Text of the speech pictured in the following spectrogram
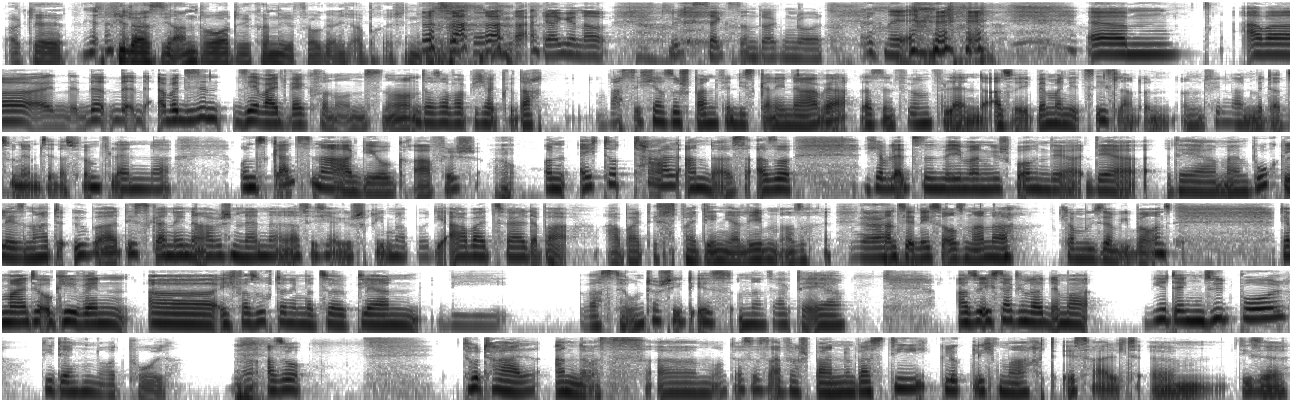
Okay, Tequila ist die Antwort, wir können die Folge eigentlich abbrechen. Ja, genau. Glück, Sex und Rock'n'Roll. Nee. ähm, aber, da- aber die sind sehr weit weg von uns. Ne? Und deshalb habe ich halt gedacht, was ich ja so spannend finde, die Skandinavier, das sind fünf Länder. Also wenn man jetzt Island und, und Finnland mit dazu nimmt, sind das fünf Länder. Uns ganz nah geografisch und echt total anders. Also ich habe letztens mit jemandem gesprochen, der, der, der mein Buch gelesen hatte über die skandinavischen Länder, das ich ja geschrieben habe, über die Arbeitswelt. Aber Arbeit ist bei denen ja Leben. Also Ja. kannst ja nicht so auseinander klamüsern wie bei uns. Der meinte, okay, wenn äh, ich versuche dann immer zu erklären, wie was der Unterschied ist, und dann sagte er, also ich sage den Leuten immer, wir denken Südpol, die denken Nordpol. Ja, also total anders. Ähm, und das ist einfach spannend. Und was die glücklich macht, ist halt ähm, diese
